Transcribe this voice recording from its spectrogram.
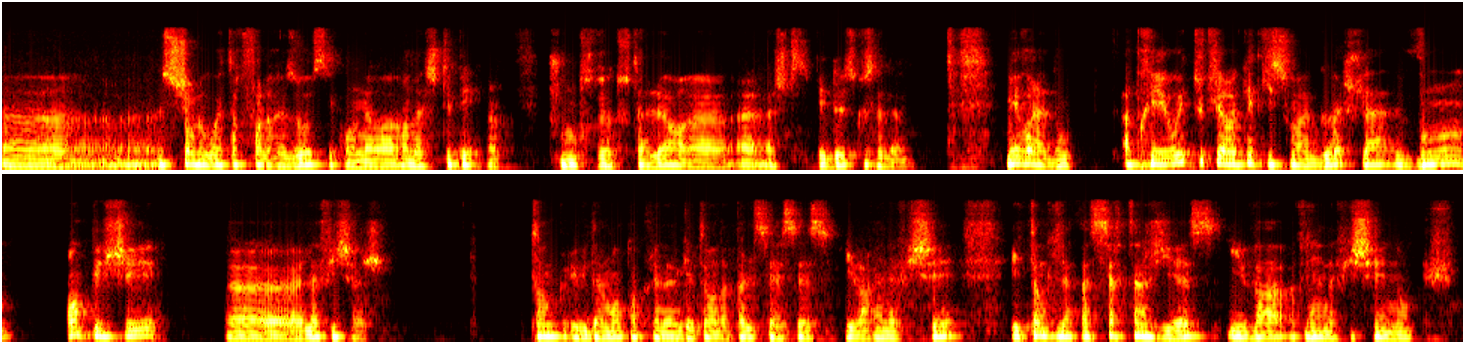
euh, sur le waterfall réseau, c'est qu'on est en HTTP 1. Je vous montrerai tout à l'heure euh, HTTP 2 ce que ça donne. Mais voilà, donc a priori, toutes les requêtes qui sont à gauche là vont empêcher euh, l'affichage. Évidemment, tant que le navigateur n'a pas le CSS, il va rien afficher. Et tant qu'il n'a pas certains JS, il va rien afficher non plus.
